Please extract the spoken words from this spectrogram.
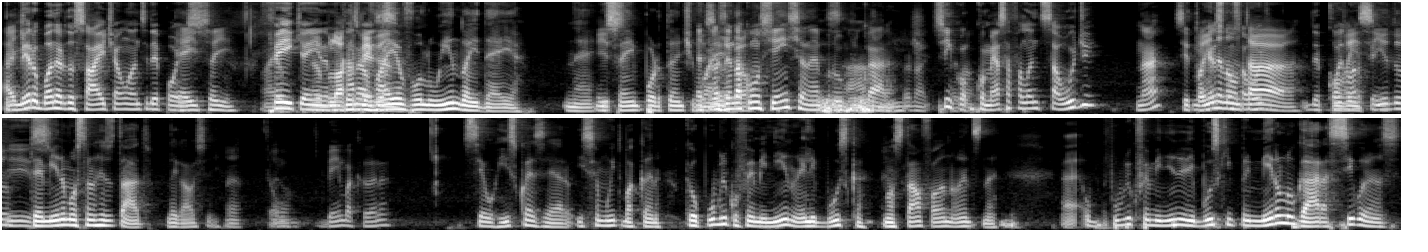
Aí, Primeiro banner do site é um antes e depois. É isso aí. Fake Aí o- ainda. o cara vai evoluindo a ideia. Né? Isso. Isso. é importante. É vai- trazendo a consciência, né, pro, pro cara. Verdade. Sim, co- começa falando de saúde, né? Se tu ainda não tá e fim. convencido. Termina mostrando resultado. Legal isso aí. É, Então, bem bacana. Seu risco é zero. Isso é muito bacana. Porque o público feminino, ele busca, nós estávamos falando antes, né? É, o público feminino, ele busca em primeiro lugar a segurança.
